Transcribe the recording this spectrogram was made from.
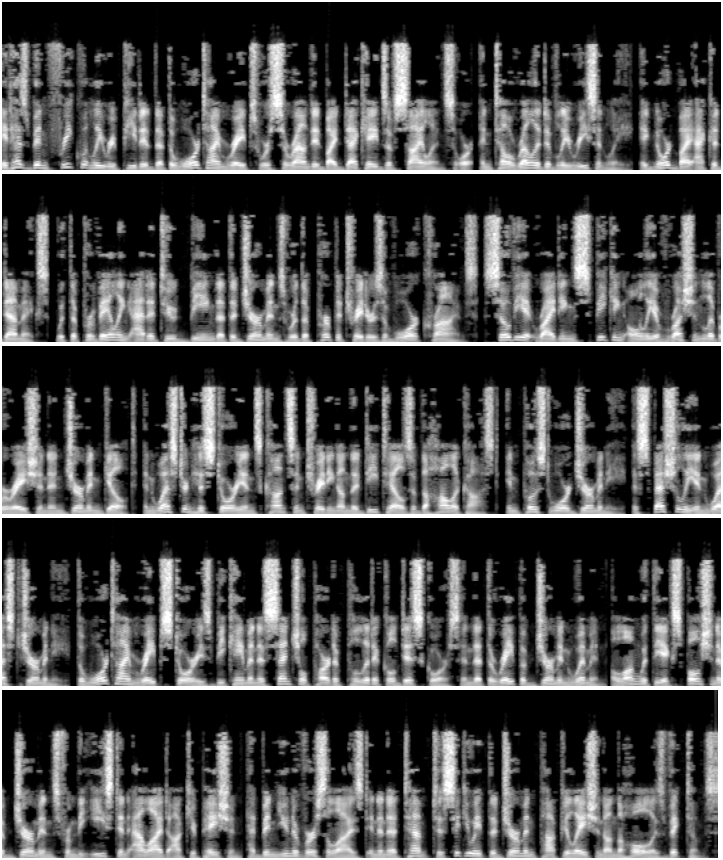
It has been frequently repeated that the wartime rapes were surrounded by decades of silence or, until relatively recently, ignored by academics, with the prevailing attitude being that the Germans were the perpetrators of war crimes, Soviet writings speaking only of Russian liberation and German guilt, and Western historians concentrating on the details of the Holocaust. In post war Germany, especially in West Germany, the wartime rape stories became an essential part of political discourse and that the rape of German women, along with the expulsion of Germans from the East and Allied occupation had been universalized in an attempt to situate the German population on the whole as victims.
